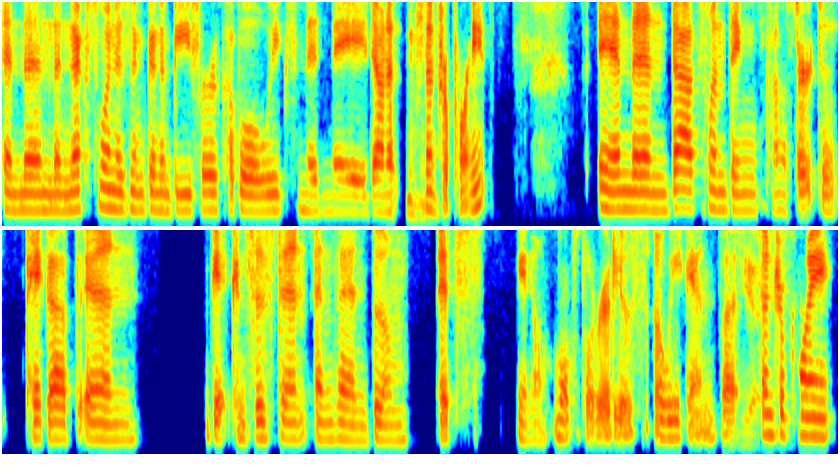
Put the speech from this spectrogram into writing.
and then the next one isn't going to be for a couple of weeks mid May down at mm-hmm. Central Point, and then that's when things kind of start to pick up and get consistent, and then boom, it's you know multiple rodeos a weekend. But yes. Central Point,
